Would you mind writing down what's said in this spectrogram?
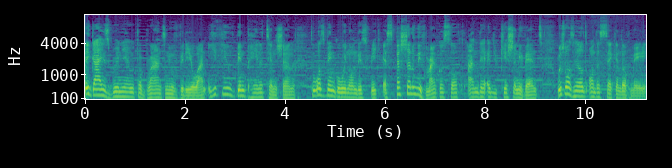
Hey guys, Brainy here with a brand new video and if you've been paying attention to what's been going on this week, especially with Microsoft and their education event which was held on the 2nd of May,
